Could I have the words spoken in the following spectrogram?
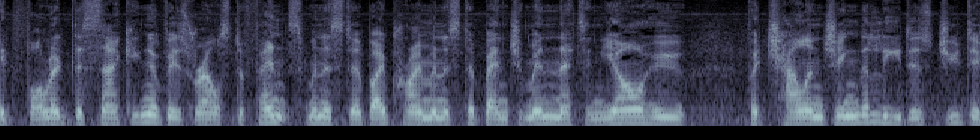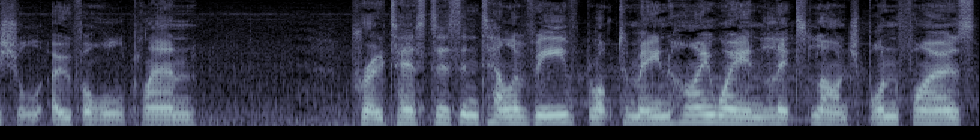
It followed the sacking of Israel's defense minister by Prime Minister Benjamin Netanyahu for challenging the leader's judicial overhaul plan. Protesters in Tel Aviv blocked a main highway and lit large bonfires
